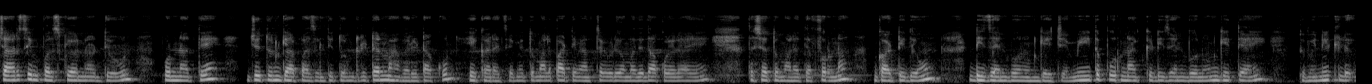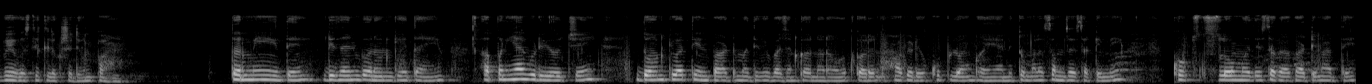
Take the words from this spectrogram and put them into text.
चार सिंपल स्क्वेअर नट देऊन पुन्हा ते जिथून गॅप असेल तिथून रिटर्न माघारी टाकून हे करायचं मी तुम्हाला पाठीमागच्या व्हिडिओमध्ये दाखवलेलं आहे. तशा तुम्हाला त्या पूर्ण गाठी देऊन डिझाईन बनवून घ्यायचे मी इथं पूर्ण अख्खी डिझाईन बनवून घेते आहे. तुम्ही नीट ल व्यवस्थित लक्ष देऊन पहा. तर मी इथे डिझाईन बनवून घेत आहे. आपण या व्हिडिओचे दोन किंवा तीन पार्टमध्ये विभाजन करणार आहोत. कारण हा व्हिडिओ खूप लाँग आहे आणि तुम्हाला समजायसाठी मी खूप स्लोमध्ये सगळ्या गाठी मारते.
